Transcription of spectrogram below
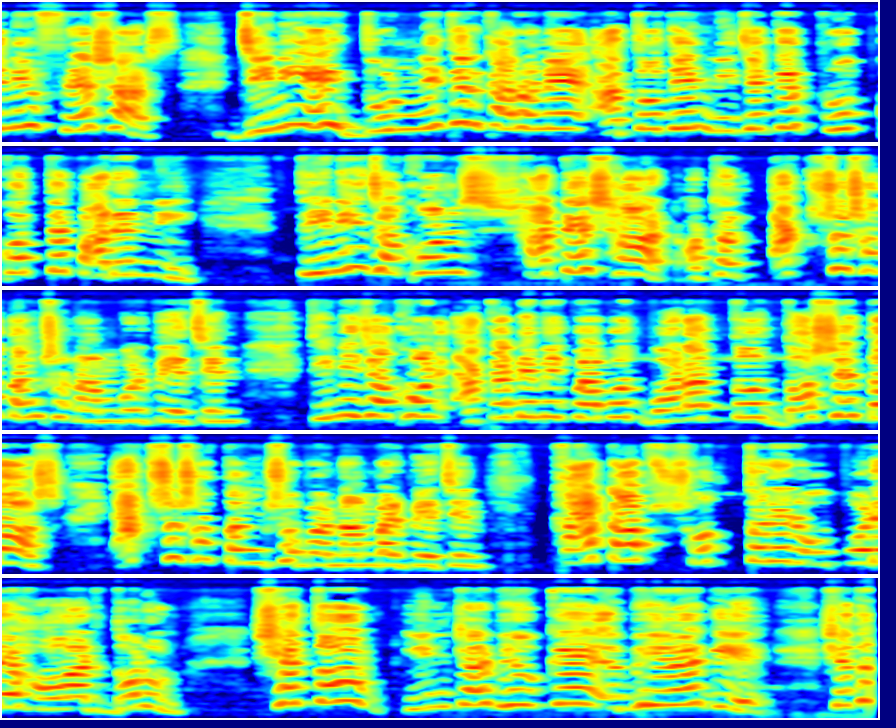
যিনি ফ্রেশার্স যিনি এই দুর্নীতির কারণে এতদিন নিজেকে প্রুভ করতে পারেননি, তিনি যখন ষাটে ষাট, অর্থাৎ একশো শতাংশ নম্বর পেয়েছেন, তিনি যখন একাডেমিক বাবদ বরাদ্দ দশে দশ, একশো শতাংশ নাম্বার পেয়েছেন কাট অফ সত্তরের উপরে হওয়ার দরুন, সে তো ইন্টারভিউকে ভিউয়ে গিয়ে, সে তো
